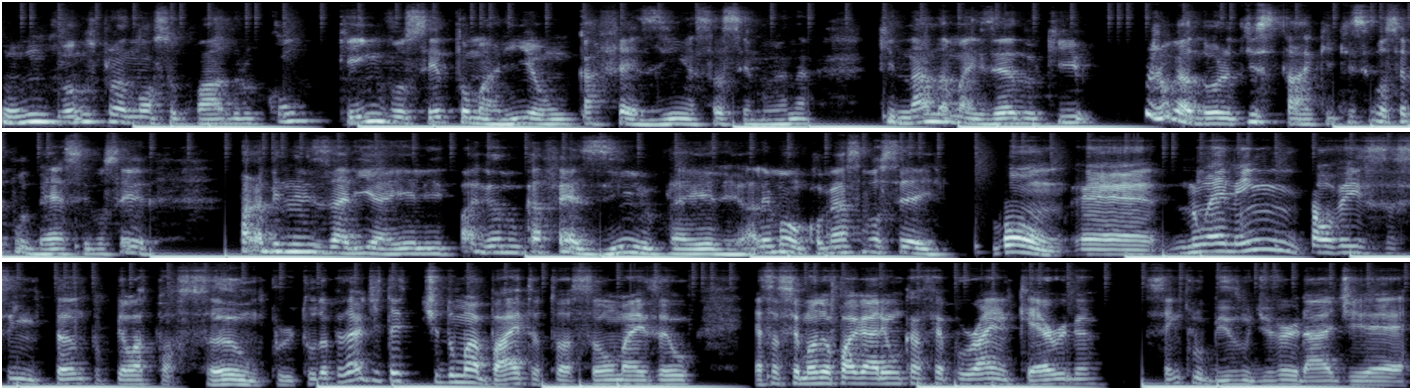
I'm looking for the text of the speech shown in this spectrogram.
1, vamos para o nosso quadro Com quem você tomaria um cafezinho essa semana, que nada mais é do que um jogador de destaque que se você pudesse, você parabenizaria ele pagando um cafezinho para ele. Alemão, começa você aí. Bom, é, não é nem talvez assim tanto pela atuação, por tudo, apesar de ter tido uma baita atuação, mas eu essa semana eu pagaria um café pro Ryan Kerrigan, sem clubismo, de verdade. É,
